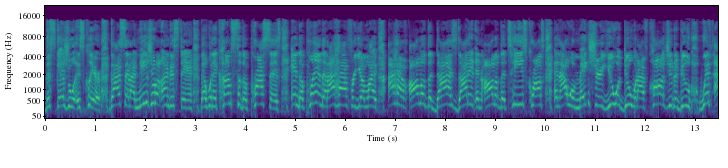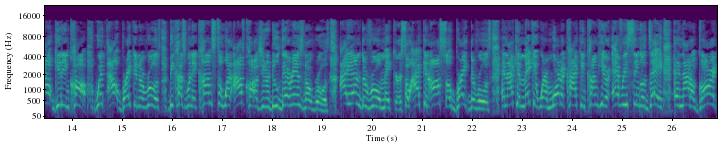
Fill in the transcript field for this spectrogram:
the schedule is clear. God said, I need you to understand that when it comes to the process and the plan that I have for your life, I have all of the I's dotted and all of the T's crossed, and I will make sure you will do what I've called you to do without getting caught, without breaking the rules. Because when it comes to what I've called you to do, there is no rules. I am the rule maker, so I can also break the rules and I can make it where Mordecai can come here every single day and not a guard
